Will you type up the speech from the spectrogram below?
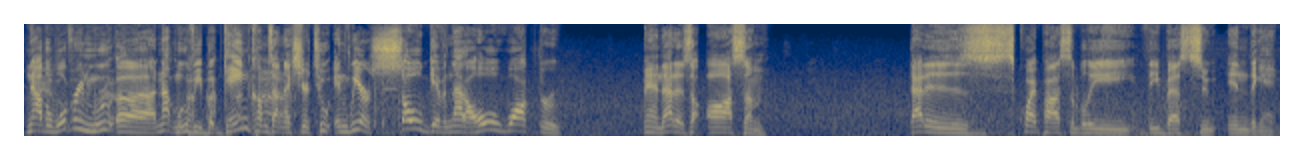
Now, the Wolverine, mo uh, not movie, but game comes out next year too. And we are so giving that a whole walkthrough. Man, that is awesome. That is quite possibly the best suit in the game.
